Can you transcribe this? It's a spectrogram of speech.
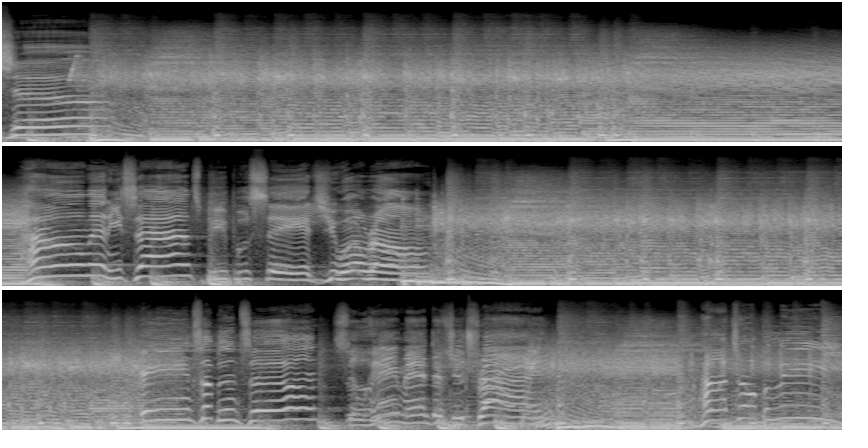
pleasure. How many times people said you are wrong? Games have been turned, so hey man, don't you try. I don't believe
